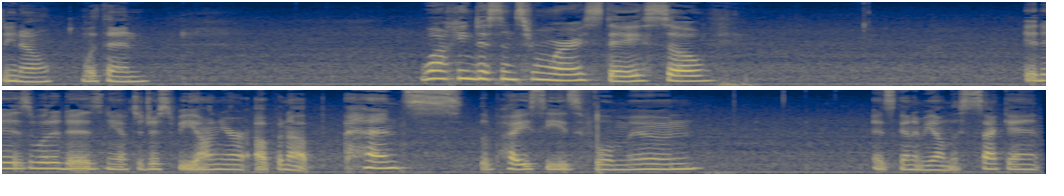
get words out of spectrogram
the, you know, within walking distance from where I stay, so it is what it is, and you have to just be on your up and up. Hence, the Pisces full moon is going to be on the second.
